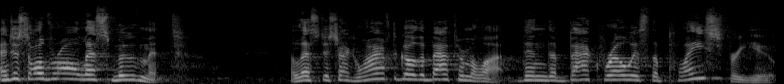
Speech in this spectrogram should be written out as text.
And just overall, less movement and less distraction. Well, I have to go to the bathroom a lot. Then the back row is the place for you.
